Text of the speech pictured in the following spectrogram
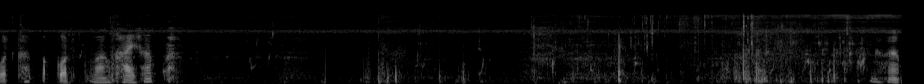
ากฏครับ ปรากฏวางไข่ครับ นะครับ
